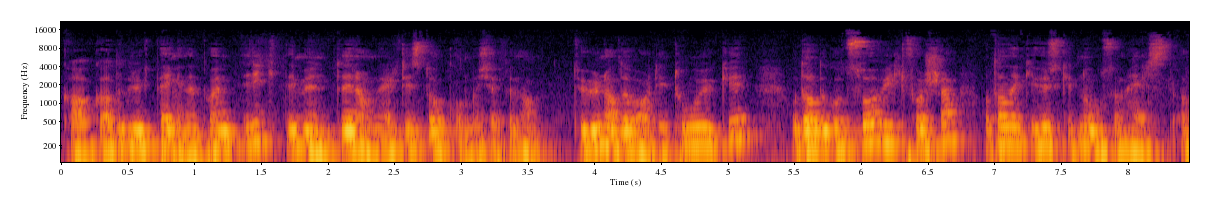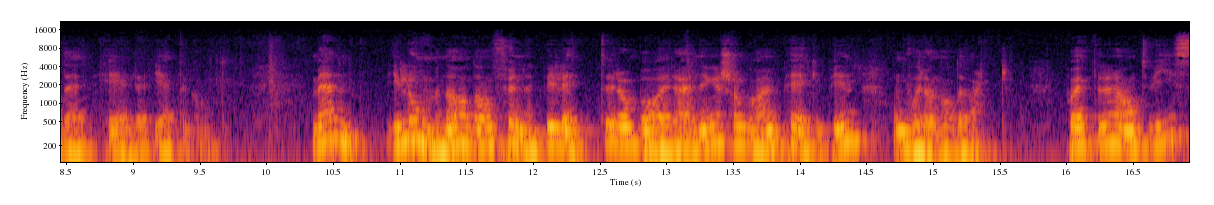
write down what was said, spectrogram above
Kaka hadde brukt pengene på en riktig munter rangel til Stockholm og København. Turen hadde vart i to uker, og det hadde gått så vilt for seg at han ikke husket noe som helst av det hele i etterkant. Men i lommene hadde han funnet billetter og barregninger som ga en pekepinn om hvor han hadde vært. På et eller annet vis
